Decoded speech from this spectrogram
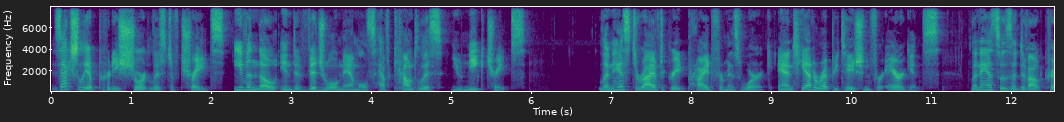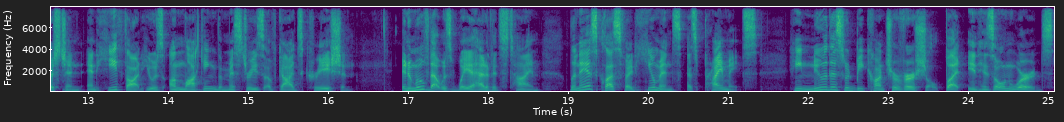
is actually a pretty short list of traits, even though individual mammals have countless unique traits. Linnaeus derived great pride from his work, and he had a reputation for arrogance. Linnaeus was a devout Christian, and he thought he was unlocking the mysteries of God's creation. In a move that was way ahead of its time, Linnaeus classified humans as primates. He knew this would be controversial, but in his own words,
